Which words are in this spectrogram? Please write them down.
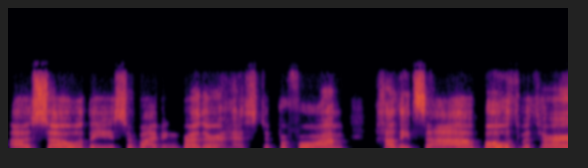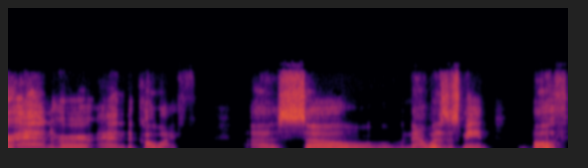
uh, so the surviving brother has to perform chalitza both with her and her and the co-wife. Uh, so now, what does this mean? Both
